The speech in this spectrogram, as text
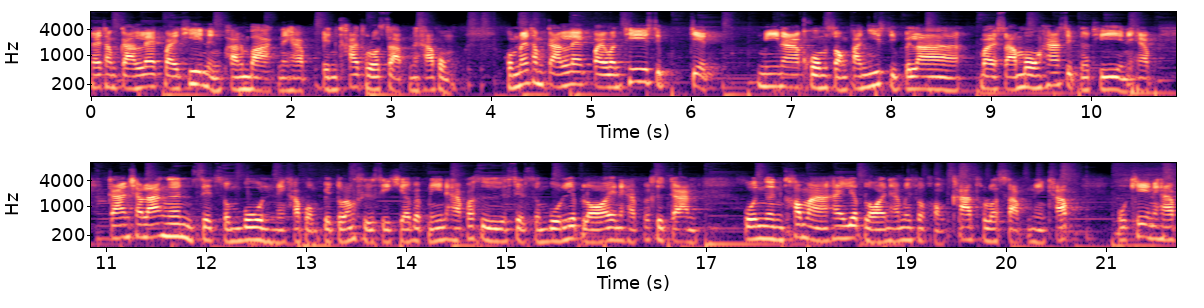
ได้ทำการแลกไปที่ 1,000 บาทนะครับ เป็นค่าโทรศัพท์นะครับผมผมได้ทำการแลกไปวันที่ 17 มีนาคม 2020 เวลาบ่าย3โมง50 นาทีนะครับการชำระเงินเสร็จสมบูรณ์นะครับ ผมเป็นตัวหนังสือสีเขียวแบบนี้นะครับ ก็คือเสร็จสมบูรณ์เรียบร้อยนะครับ ก็คือการ โอนเงินเข้ามาให้เรียบร้อยนะครับ ในส่วนของค่าโทรศัพท์นะครับ โอเคนะครับ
